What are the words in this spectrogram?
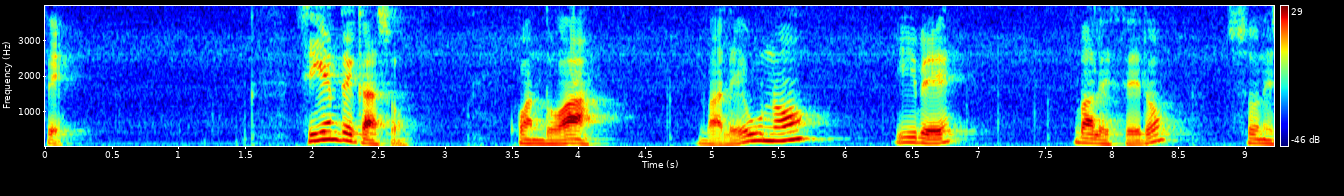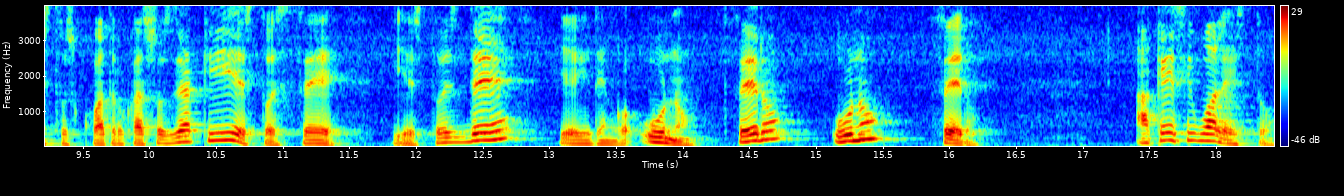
c. Siguiente caso, cuando a vale 1 y b vale 0. Son estos cuatro casos de aquí, esto es c y esto es d, y aquí tengo 1, 0, 1, 0. ¿A qué es igual esto?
